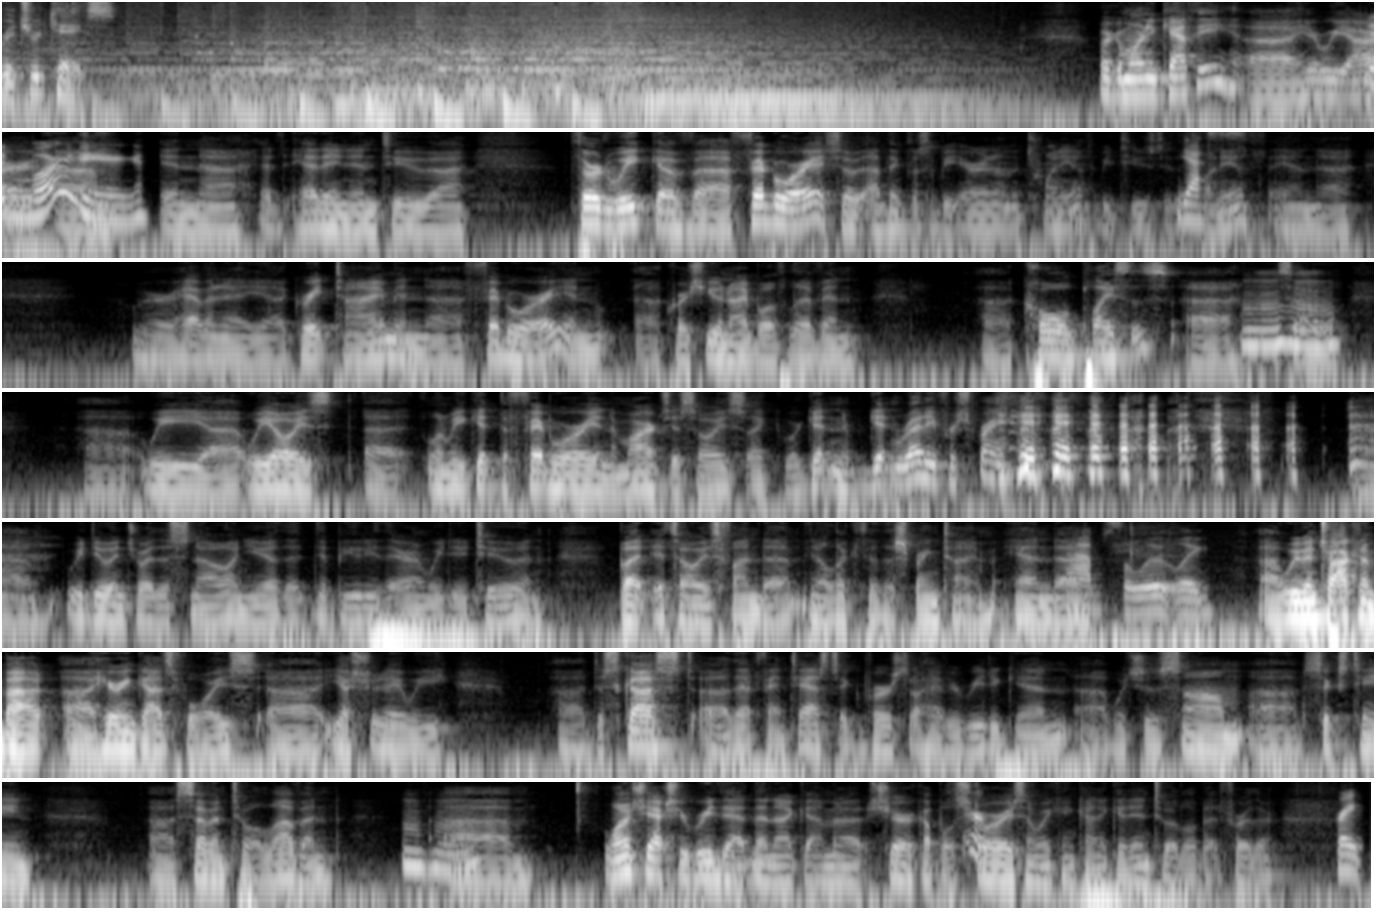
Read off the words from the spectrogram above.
Richard Case. Well, good morning, Kathy. Uh, here we are. Good morning. Um, in uh, head, heading into uh, third week of uh, February, so I think this will be airing on the twentieth. It'll be Tuesday the Yes. twentieth, and uh, we're having a, uh great time in uh, February. And uh, of course, you and I both live in uh, cold places, uh, so. Uh, we uh, we always uh, when we get to February into March, it's always like we're getting getting ready for spring. um, we do enjoy the snow, and you have the, the beauty there, and we do too. And but it's always fun to you know look to the springtime. And uh, Absolutely. uh, we've been talking about uh, hearing God's voice. Uh, yesterday we uh, discussed uh, that fantastic verse. I'll have you read again, uh, which is Psalm uh, 16, uh, 7 to 11. Um, why don't you actually read that, and then I, am going to share a couple of stories, and we can kind of get into it a little bit further. Great.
